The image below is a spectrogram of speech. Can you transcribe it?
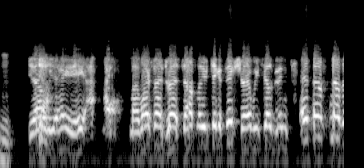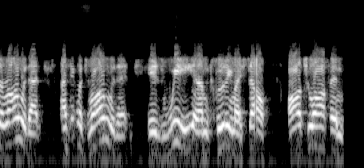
Hmm. You know, yeah. we, hey, hey I, I, my wife and I dressed up. Let me take a picture. We feel good. And there's nothing wrong with that. I think what's wrong with it is we, and I'm including myself, all too often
